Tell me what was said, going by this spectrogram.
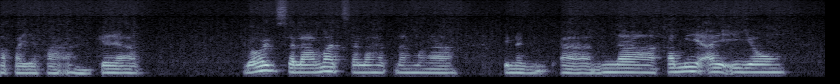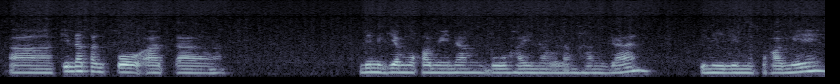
kapayapaan. Kaya, Lord, salamat sa lahat ng mga pinag, uh, na kami ay iyong uh, kinatagpo at uh, binigyan mo kami ng buhay na walang hanggan. Pinili mo po kami,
